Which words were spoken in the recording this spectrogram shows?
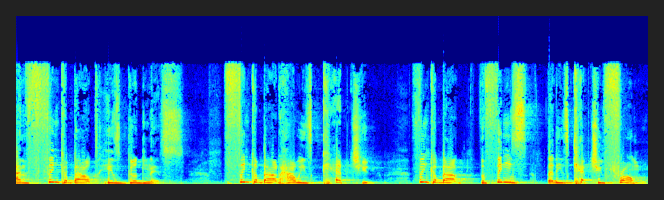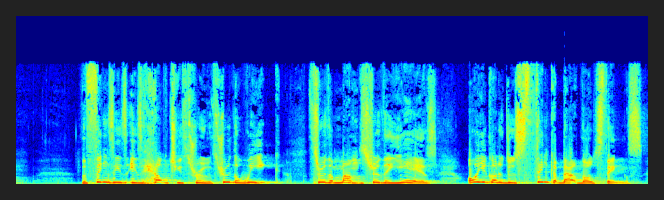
and think about his goodness. Think about how he's kept you. Think about the things that he's kept you from, the things he's, he's helped you through, through the week, through the months, through the years. All you've got to do is think about those things.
